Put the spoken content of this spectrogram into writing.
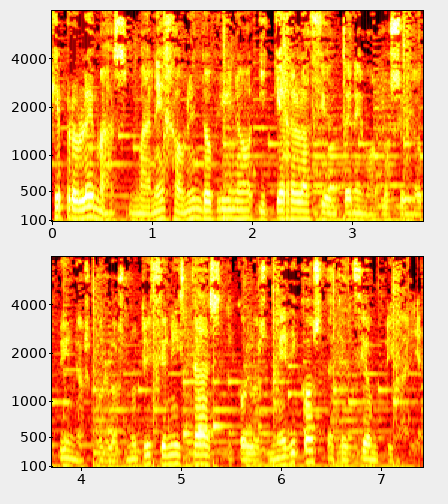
qué problemas maneja un endocrino y qué relación tenemos los endocrinos con los nutricionistas y con los médicos de atención primaria.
